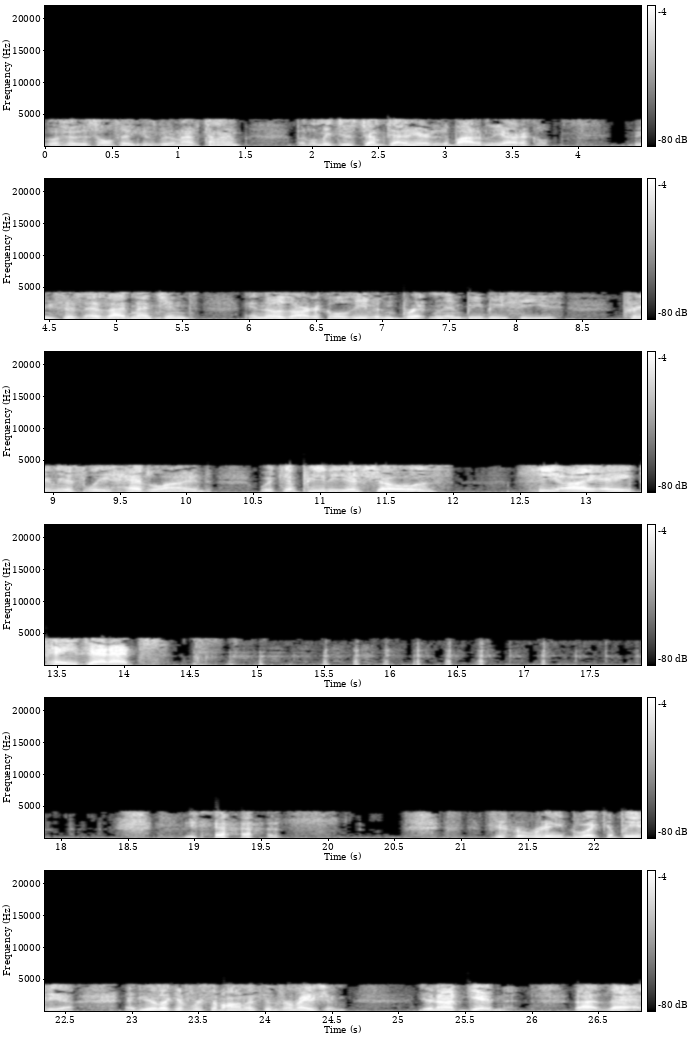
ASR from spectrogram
go through this whole thing because we don't have time, but let me just jump down here to the bottom of the article. And he says, as I mentioned in those articles, even Britain and BBC's previously headlined Wikipedia shows CIA page edits. yes. If you read Wikipedia and you're looking for some honest information, you're not getting it. That that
